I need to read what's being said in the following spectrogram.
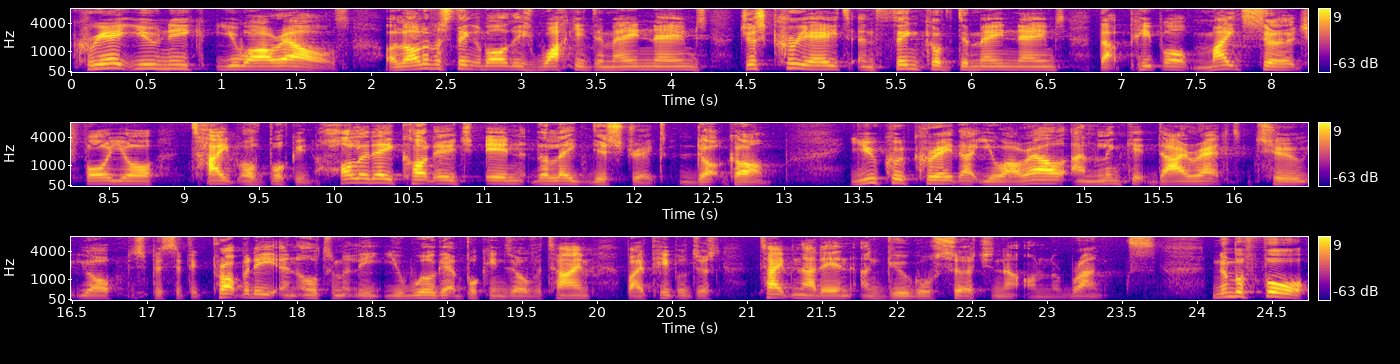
Create unique URLs. A lot of us think of all these wacky domain names. Just create and think of domain names that people might search for your type of booking. Holiday cottage in the Lake District.com. You could create that URL and link it direct to your specific property, and ultimately, you will get bookings over time by people just typing that in and Google searching that on the ranks. Number four,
